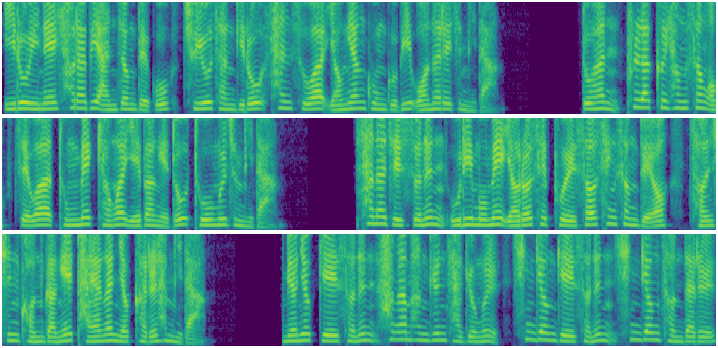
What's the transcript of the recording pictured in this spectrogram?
이로 인해 혈압이 안정되고 주요 장기로 산소와 영양 공급이 원활해집니다. 또한 플라크 형성 억제와 동맥 경화 예방에도 도움을 줍니다. 산화질소는 우리 몸의 여러 세포에서 생성되어 전신 건강에 다양한 역할을 합니다. 면역계에서는 항암 항균 작용을, 신경계에서는 신경 전달을,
